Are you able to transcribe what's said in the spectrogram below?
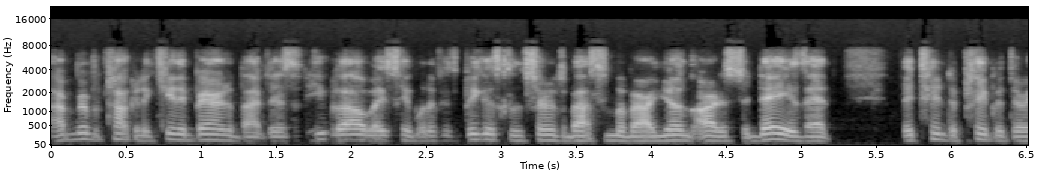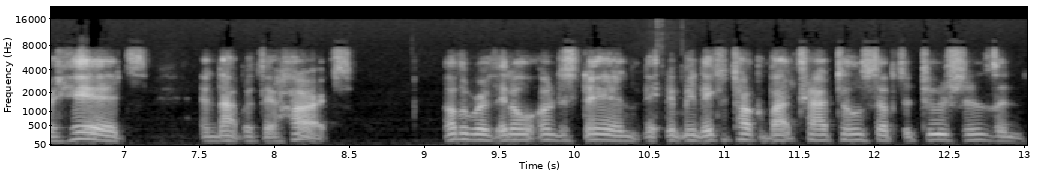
I remember talking to Kenny Barron about this. He would always say one of his biggest concerns about some of our young artists today is that they tend to play with their heads and not with their hearts. In other words, they don't understand. I mean, they can talk about tritone substitutions and,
